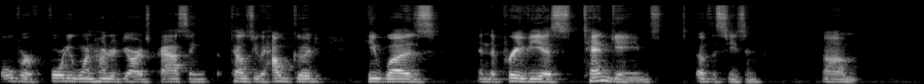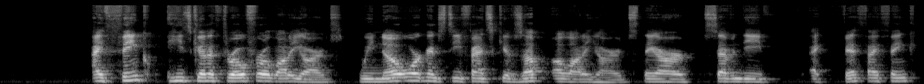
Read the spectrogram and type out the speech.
over 4,100 yards passing. That tells you how good he was in the previous 10 games of the season. Um, I think he's going to throw for a lot of yards. We know Oregon's defense gives up a lot of yards. They are 75th, I think.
